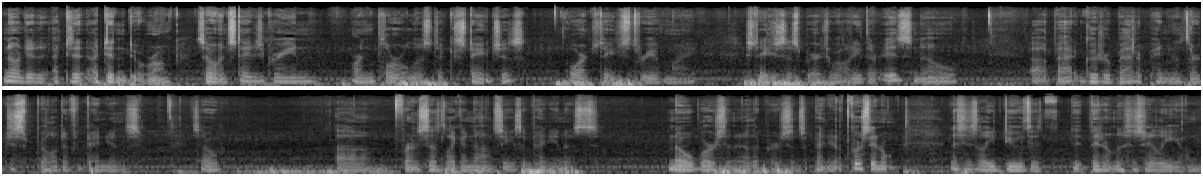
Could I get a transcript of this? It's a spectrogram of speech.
no, I did it. I did I didn't do it wrong. So in stage green, or in the pluralistic stages, or in stage three of my stages of spirituality, there is no uh, bad, good or bad opinions. They're just relative opinions. So, um, for instance, like a Nazi's opinion is no worse than another person's opinion. Of course, they don't necessarily do the. They don't necessarily um,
